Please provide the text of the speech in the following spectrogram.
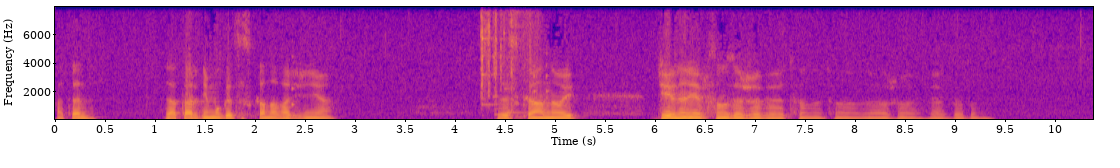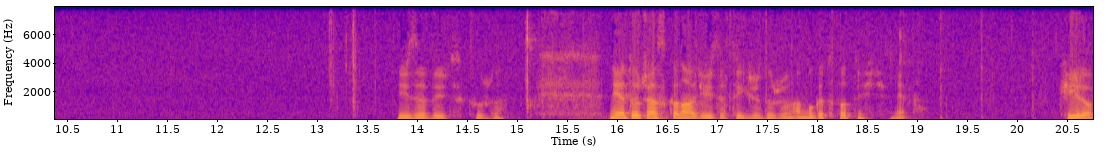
A ten? Latarnię mogę zeskanować? Nie. Zeskanuj. Dziwne, nie sądzę, żeby to... to że jakby... Widzę, widzę, kurde. Nie, tu trzeba skanować, widzę w tej grze dużo. A mogę to podnieść? Nie. Kilo.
